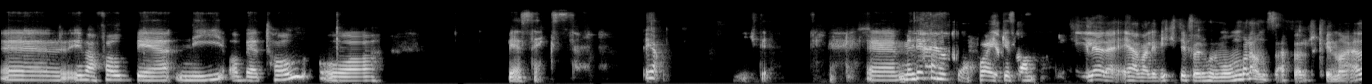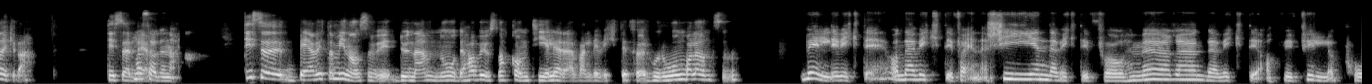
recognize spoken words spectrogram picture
eh, i hvert fall B9 og B12 og B6. Ja. Viktig. Eh, men det kan du se på, ikke sant. Tidligere er veldig viktig for hormonbalanse for kvinner, er det ikke det? Disse, Hva sa du nå? Disse B-vitaminene som du nevner nå, det har vi jo snakka om tidligere, er veldig viktig for hormonbalansen. Veldig viktig. Og det er viktig for energien, det er viktig for humøret. Det er viktig at vi fyller på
